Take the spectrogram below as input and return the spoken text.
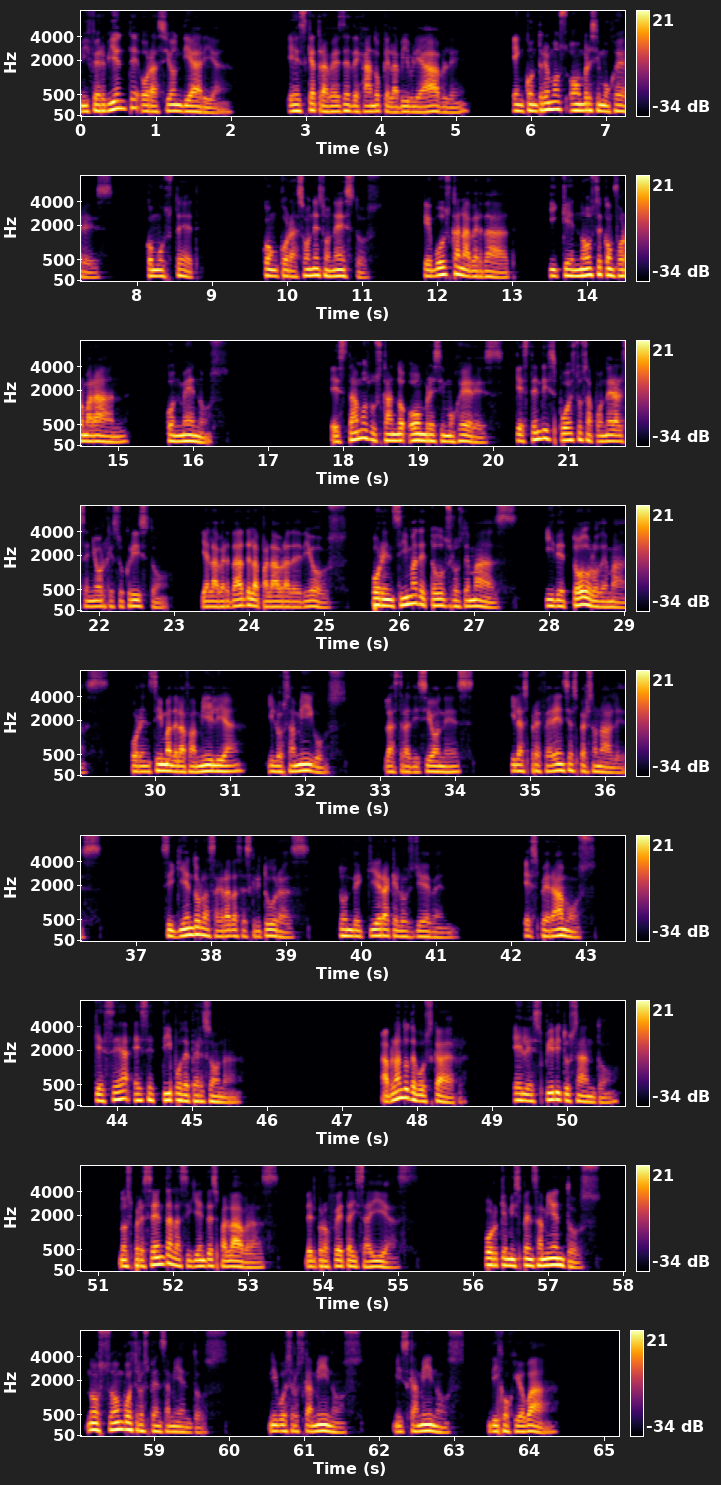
Mi ferviente oración diaria es que a través de dejando que la Biblia hable, encontremos hombres y mujeres como usted, con corazones honestos, que buscan la verdad y que no se conformarán con menos. Estamos buscando hombres y mujeres que estén dispuestos a poner al Señor Jesucristo y a la verdad de la palabra de Dios por encima de todos los demás y de todo lo demás, por encima de la familia y los amigos, las tradiciones y las preferencias personales, siguiendo las sagradas escrituras donde quiera que los lleven. Esperamos que sea ese tipo de persona Hablando de buscar, el Espíritu Santo nos presenta las siguientes palabras del profeta Isaías. Porque mis pensamientos no son vuestros pensamientos, ni vuestros caminos, mis caminos, dijo Jehová.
